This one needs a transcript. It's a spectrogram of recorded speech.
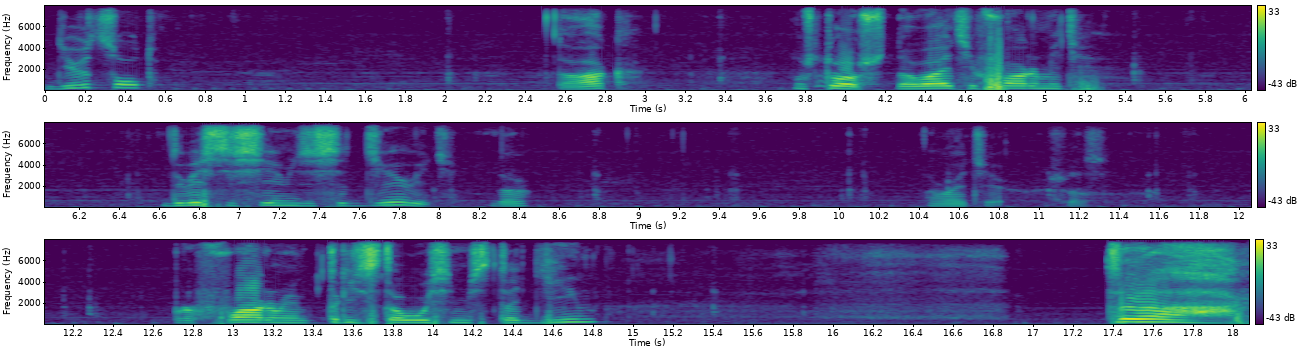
900. Так. Ну что ж, давайте фармить. 279, да? Давайте сейчас профармим 381. Так.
